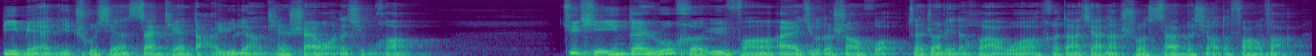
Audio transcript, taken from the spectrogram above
避免你出现三天打鱼两天晒网的情况。具体应该如何预防艾灸的上火？在这里的话，我和大家呢说三个小的方法。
